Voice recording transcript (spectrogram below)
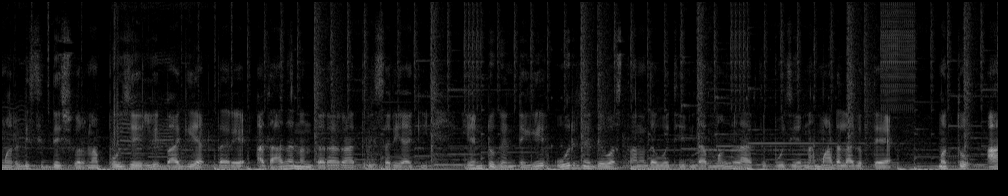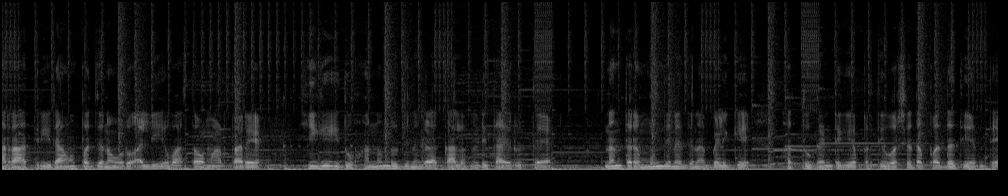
ಮರಡಿ ಸಿದ್ದೇಶ್ವರನ ಪೂಜೆಯಲ್ಲಿ ಭಾಗಿಯಾಗ್ತಾರೆ. ಅದಾದ ನಂತರ ರಾತ್ರಿ ಸರಿಯಾಗಿ ಎಂಟು ಗಂಟೆಗೆ ಊರಿನ ದೇವಸ್ಥಾನದ ವತಿಯಿಂದ ಮಂಗಳಾರತಿ ಪೂಜೆಯನ್ನು ಮಾಡಲಾಗುತ್ತೆ. ಮತ್ತು ಆ ರಾತ್ರಿ ರಾಮಪ್ಪಜ್ಜನವರು ಅಲ್ಲಿಯೇ ವಾಸ್ತವ ಮಾಡ್ತಾರೆ. ಹೀಗೆ ಇದು ಹನ್ನೊಂದು ದಿನಗಳ ಕಾಲ ನಡೀತಾ ಇರುತ್ತೆ. ನಂತರ ಮುಂದಿನ ದಿನ ಬೆಳಗ್ಗೆ ಹತ್ತು ಗಂಟೆಗೆ ಪ್ರತಿ ವರ್ಷದ ಪದ್ಧತಿಯಂತೆ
